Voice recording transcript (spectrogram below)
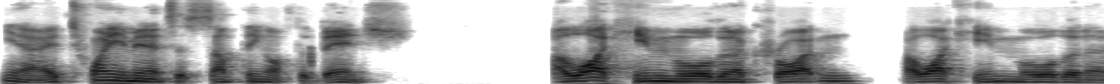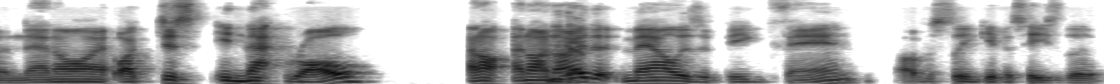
you know, twenty minutes of something off the bench, I like him more than a Crichton. I like him more than a Nanai. Like just in that role, and I, and I know Yeah. that Mal is a big fan. Obviously, given he's the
